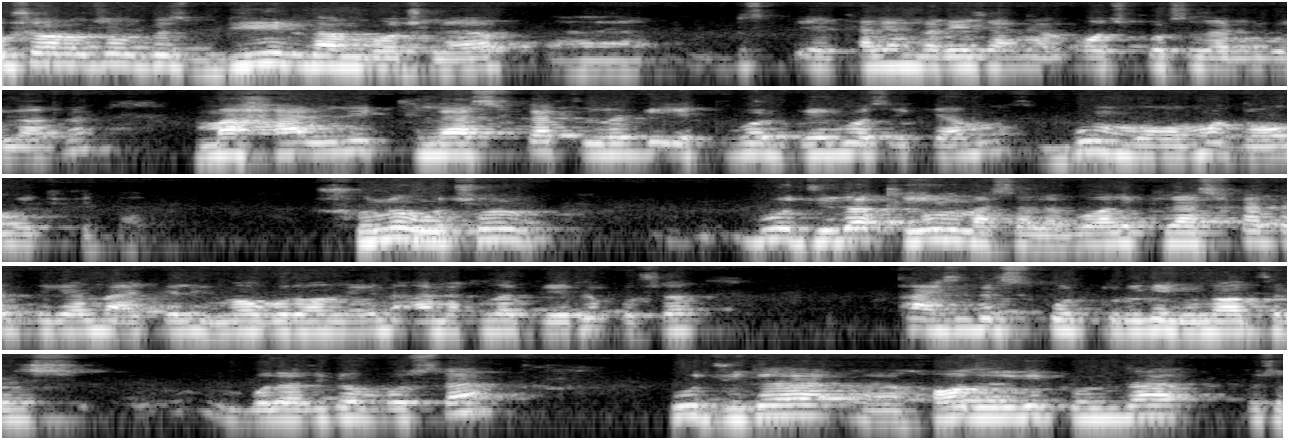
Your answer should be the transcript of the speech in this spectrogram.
O'shaning uchun biz bu yildan boshlab e, biz e, kalendar rejani ham ochib ko'rsalaring bo'ladi mahalliy klassifikatorlarga e'tibor bermas ekanmiz bu muammo davom etib ketadi. Shuning uchun bu juda qiyin masala. Bu haligi klassifikator deganda aytaylik nogironligini aniqlab berib o'sha qaysidir sport turiga yo'naltirish bo'ladigan bo'lsa bu juda e, hozirgi kunda o'sha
